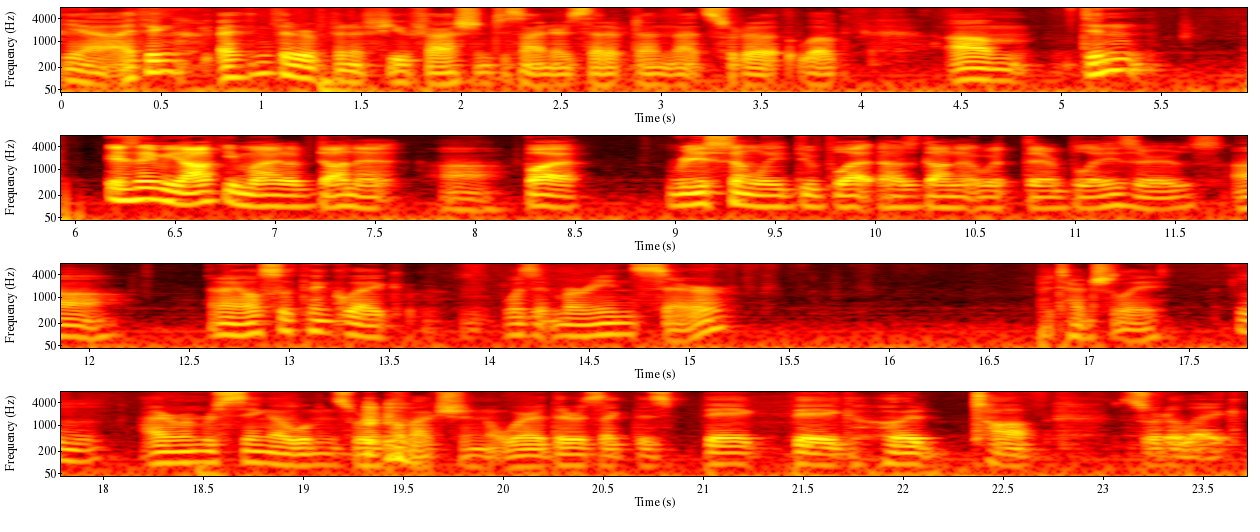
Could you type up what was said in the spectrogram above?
yeah. I think I think there have been a few fashion designers that have done that sort of look. Um, didn't Issey Miyake might have done it, uh, but recently Doublet has done it with their blazers. uh, and I also think like, was it Marine Serre? Potentially. Mm. I remember seeing a women's wear collection where there was like this big, big hood top, sort of like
